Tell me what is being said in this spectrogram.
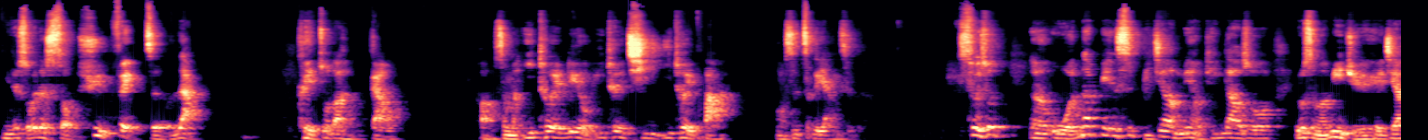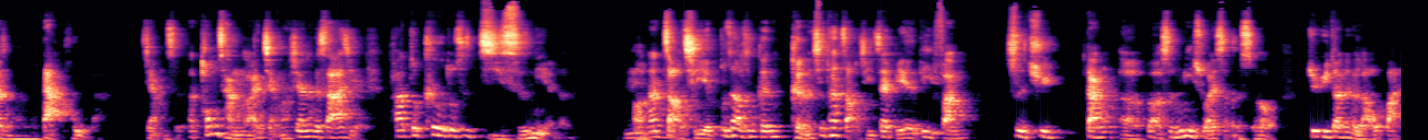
你的所谓的手续费折让可以做到很高。好、什么一退六、一退七、一退八，哦，是这个样子的。所以说，呃，我那边是比较没有听到说有什么秘诀可以加什么什么大户啦，这样子。那通常来讲啊，像那个莎姐，她都客户都是几十年了。哦，那早期也不知道是跟，可能是他早期在别的地方是去当呃，不知道是秘书还是什么的时候，就遇到那个老板，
